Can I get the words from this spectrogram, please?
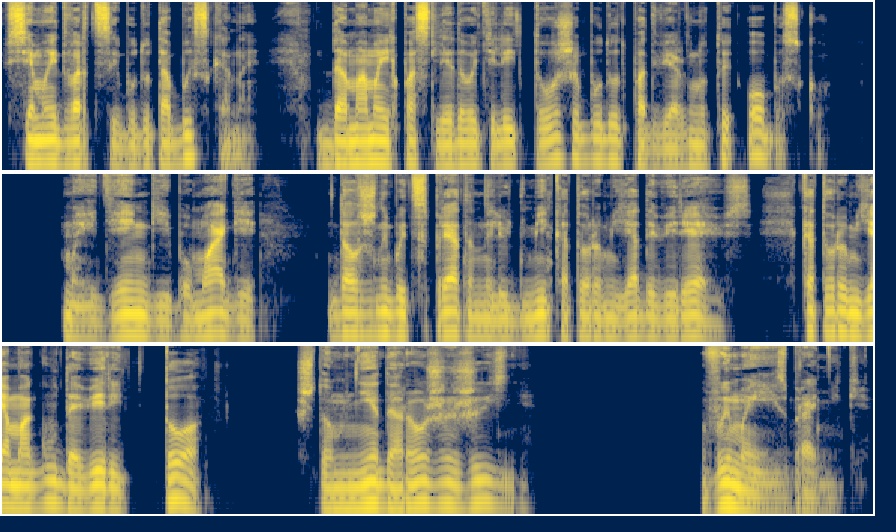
Все мои дворцы будут обысканы, дома моих последователей тоже будут подвергнуты обыску. Мои деньги и бумаги должны быть спрятаны людьми, которым я доверяюсь, которым я могу доверить то, что мне дороже жизни. Вы мои избранники.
